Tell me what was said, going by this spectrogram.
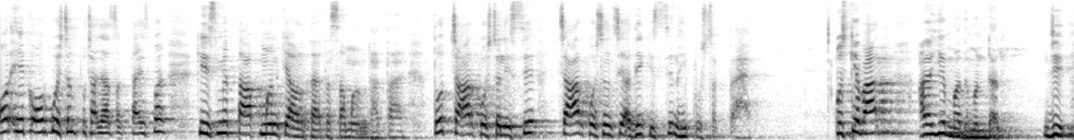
और एक और क्वेश्चन पूछा जा सकता है इस पर कि इसमें तापमान क्या होता है? तो समान रहता है। तो चार क्वेश्चन इससे, चार क्वेश्चन से अधिक इससे नहीं पूछ सकता है। उसके बाद आ जाइए मध्यमंडल। जी,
